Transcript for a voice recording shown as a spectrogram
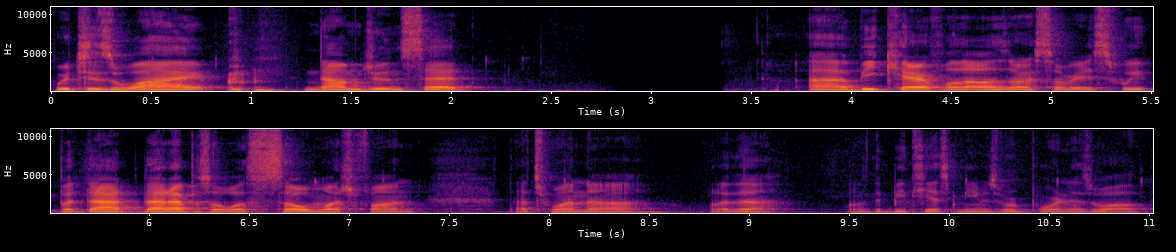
Which is why Namjoon said, uh, "Be careful." That was also very sweet. But that that episode was so much fun. That's when uh, one of the one of the BTS memes were born as well.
